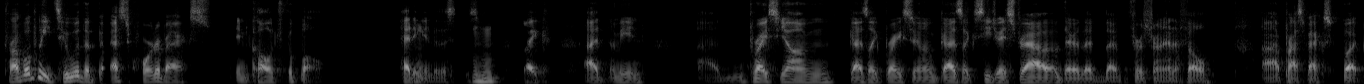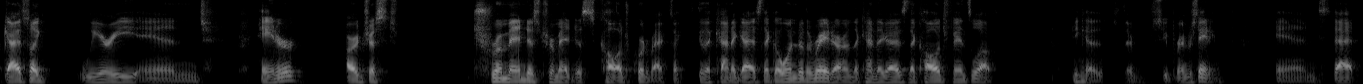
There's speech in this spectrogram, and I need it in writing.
probably two of the best quarterbacks in college football heading into this season. Mm-hmm. Like, I, I mean, uh, Bryce Young, guys like Bryce Young, guys like CJ Stroud, they're the, the first round NFL uh, prospects. But guys like Leary and Haener are just tremendous, tremendous college quarterbacks, like the kind of guys that go under the radar and the kind of guys that college fans love mm-hmm. because they're super entertaining. And that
